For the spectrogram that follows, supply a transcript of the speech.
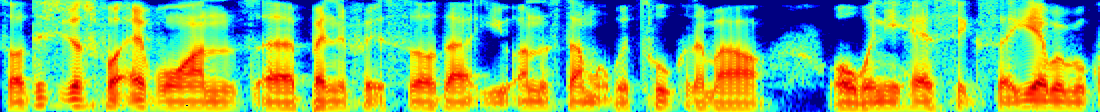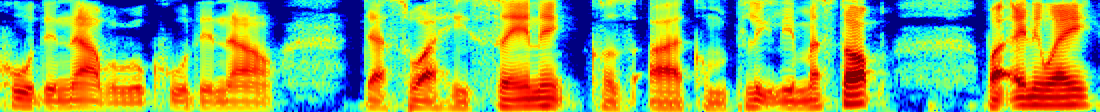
So this is just for everyone's uh, benefit, so that you understand what we're talking about. Or when you hear Six say, "Yeah, we're recording now. We're recording now," that's why he's saying it because I completely messed up. But anyway,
